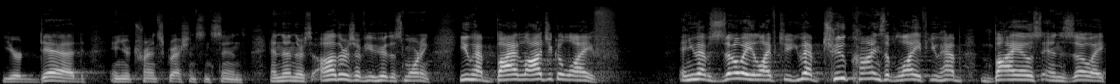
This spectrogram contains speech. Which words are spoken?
You're dead in your transgressions and sins. And then there's others of you here this morning. You have biological life and you have Zoe life too. You have two kinds of life. You have bios and Zoe,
